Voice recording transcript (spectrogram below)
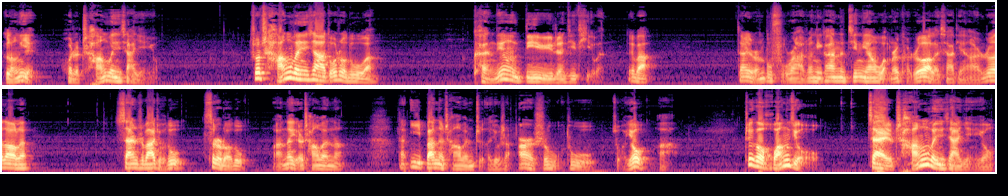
冷饮或者常温下饮用。说常温下多少度啊？肯定低于人体体温，对吧？但是有人不服啊，说你看那今年我们这可热了，夏天啊，热到了三十八九度、四十多度啊，那也是常温呢。但一般的常温指的就是二十五度左右啊。这个黄酒在常温下饮用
